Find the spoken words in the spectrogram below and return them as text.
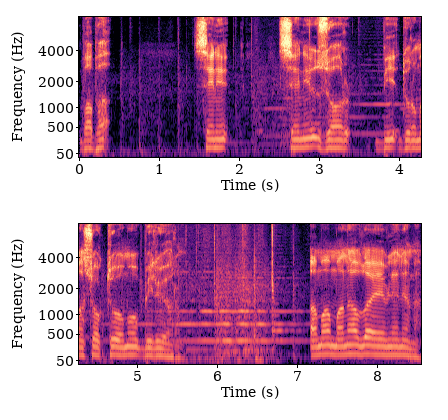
Baba, seni seni zor bir duruma soktuğumu biliyorum. Ama Manav'la evlenemem.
